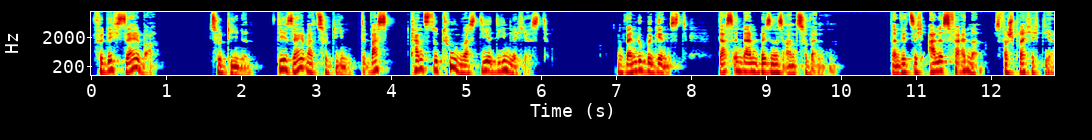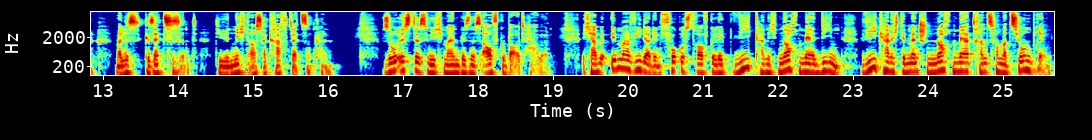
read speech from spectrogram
für dich selber zu dienen, dir selber zu dienen. Was kannst du tun, was dir dienlich ist? Und wenn du beginnst, das in deinem Business anzuwenden, dann wird sich alles verändern. Das verspreche ich dir, weil es Gesetze sind, die wir nicht außer Kraft setzen können. So ist es, wie ich mein Business aufgebaut habe. Ich habe immer wieder den Fokus drauf gelegt, wie kann ich noch mehr dienen? Wie kann ich den Menschen noch mehr Transformation bringen?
